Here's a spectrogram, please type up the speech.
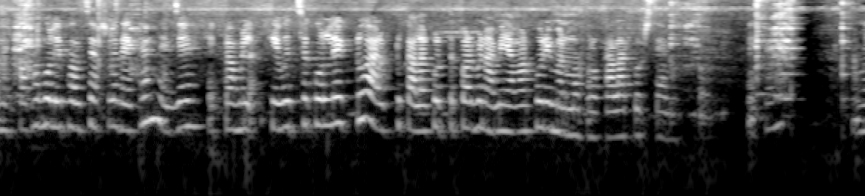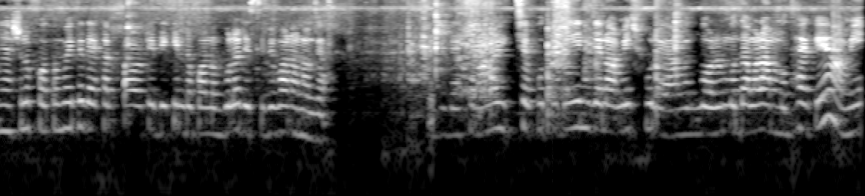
অনেক কথা বলে ফেলছে। আসলে দেখেন, এই যে একটু আমি কেউ ইচ্ছা করলে একটু আর একটু কালার করতে পারবেন, আমি আমার পরিমাণ মতন কালার করছি আমি। দেখেন, আমি আসলে প্রথম হইতে দেখার পাউটি দিয়ে কিন্তু অনেকগুলো রেসিপি বানানো যায়। দেখেন, আমার ইচ্ছা প্রতিদিন যেন আমি সুরে আমার ঘরের মধ্যে আমার আম্মু থাকে, আমি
